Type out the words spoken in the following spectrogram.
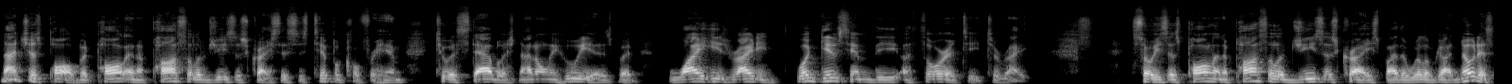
not just Paul, but Paul, an apostle of Jesus Christ. This is typical for him to establish not only who he is, but why he's writing. What gives him the authority to write? So he says, Paul, an apostle of Jesus Christ by the will of God. Notice,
